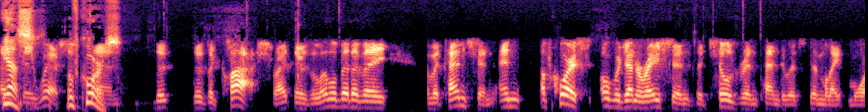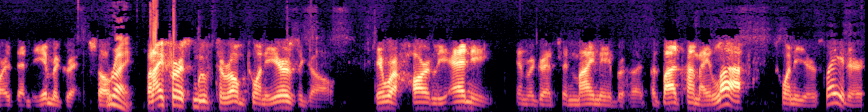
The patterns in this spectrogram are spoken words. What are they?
as Yes, they wish. of course. And there, there's a clash, right? There's a little bit of a of a tension, and of course, over generations, the children tend to assimilate more than the immigrants. So, Right. when I first moved to Rome 20 years ago, there were hardly any immigrants in my neighborhood. But by the time I left 20 years later,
